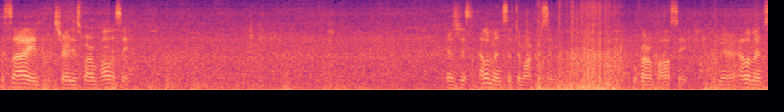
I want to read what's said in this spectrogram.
decide Australia's foreign policy. There's just elements of democracy in foreign policy. And there are elements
